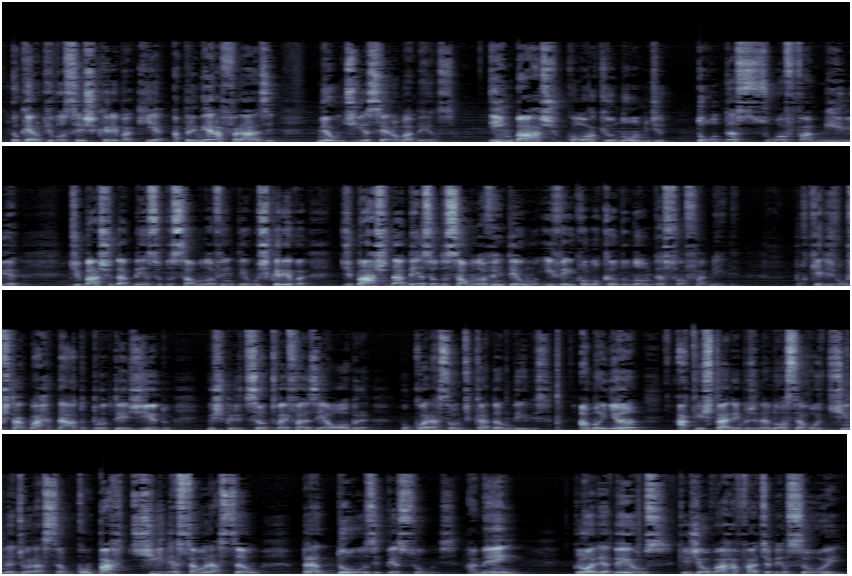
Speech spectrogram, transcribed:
eu quero que você escreva aqui a primeira frase: Meu dia será uma benção. E embaixo, coloque o nome de toda a sua família debaixo da bênção do Salmo 91. Escreva debaixo da bênção do Salmo 91 e vem colocando o nome da sua família. Porque eles vão estar guardados, protegidos, e o Espírito Santo vai fazer a obra no coração de cada um deles. Amanhã, aqui estaremos na nossa rotina de oração. Compartilhe essa oração para 12 pessoas. Amém? Glória a Deus, que Jeová Rafa te abençoe.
